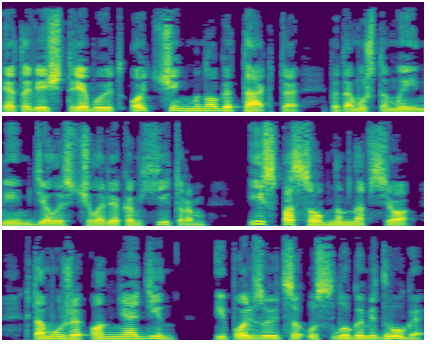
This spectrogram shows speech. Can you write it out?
Эта вещь требует очень много такта, потому что мы имеем дело с человеком хитрым и способным на все. К тому же он не один, и пользуется услугами друга,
